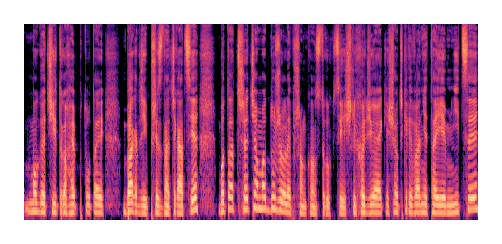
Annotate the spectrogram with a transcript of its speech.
mogę ci trochę tutaj bardziej przyznać rację, bo ta trzecia ma dużo lepszą konstrukcję, jeśli chodzi o jakieś odkrywanie tajemnicy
